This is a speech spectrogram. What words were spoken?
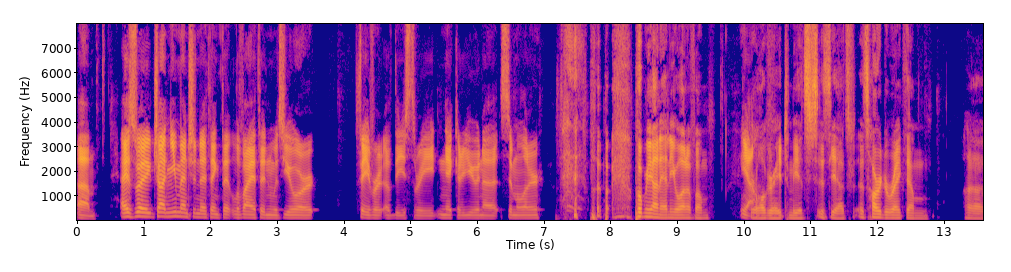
Um, as uh, John, you mentioned, I think that Leviathan was your favorite of these three. Nick, are you in a similar? Put me on any one of them yeah, they're all great to me. It's it's yeah, it's it's hard to rank them uh,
